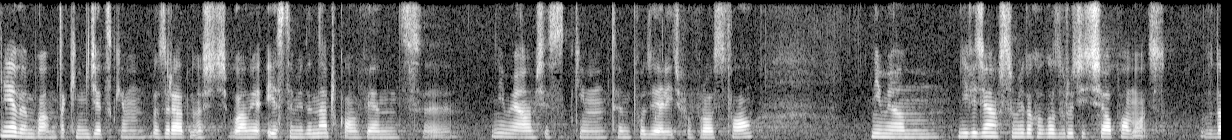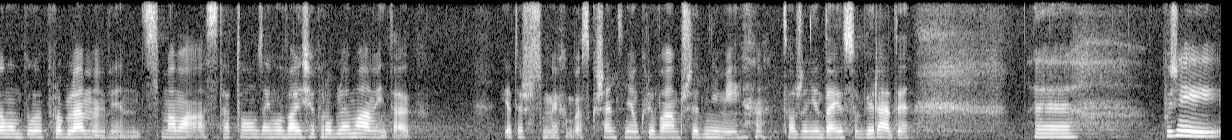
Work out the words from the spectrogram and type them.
Nie wiem, byłam takim dzieckiem, bezradność. Byłam, jestem jedynaczką, więc y, nie miałam się z kim tym podzielić po prostu. Nie miałam, nie wiedziałam w sumie do kogo zwrócić się o pomoc. W domu były problemy, więc mama z tatą zajmowali się problemami, tak. Ja też w sumie chyba skrzętnie ukrywałam przed nimi to, że nie daję sobie rady. E, Później y,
